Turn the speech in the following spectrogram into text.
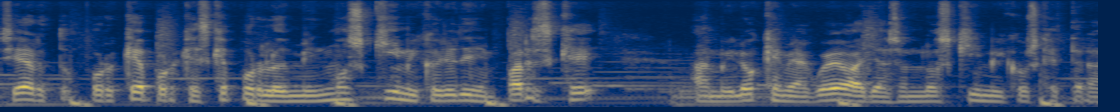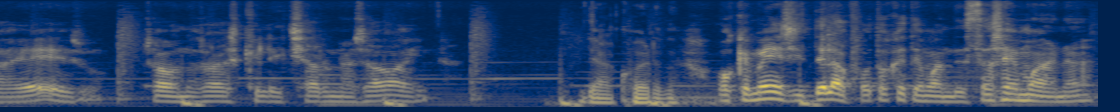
¿Cierto? ¿Por qué? Porque es que por los mismos químicos, ellos dicen, parece que a mí lo que me agüeva ya son los químicos que trae eso. O sea, vos no sabes que le echaron a esa vaina. De acuerdo. ¿O qué me decís de la foto que te mandé esta semana?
